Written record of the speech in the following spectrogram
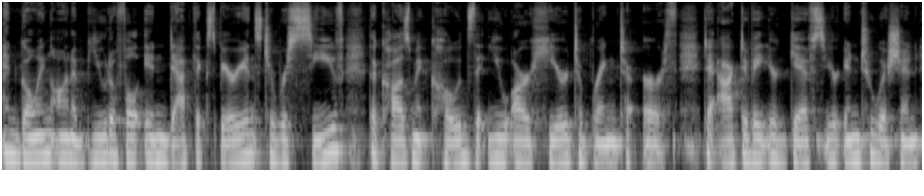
and going on a beautiful in depth experience to receive the cosmic codes that you are here to bring to earth, to activate your gifts, your intuition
